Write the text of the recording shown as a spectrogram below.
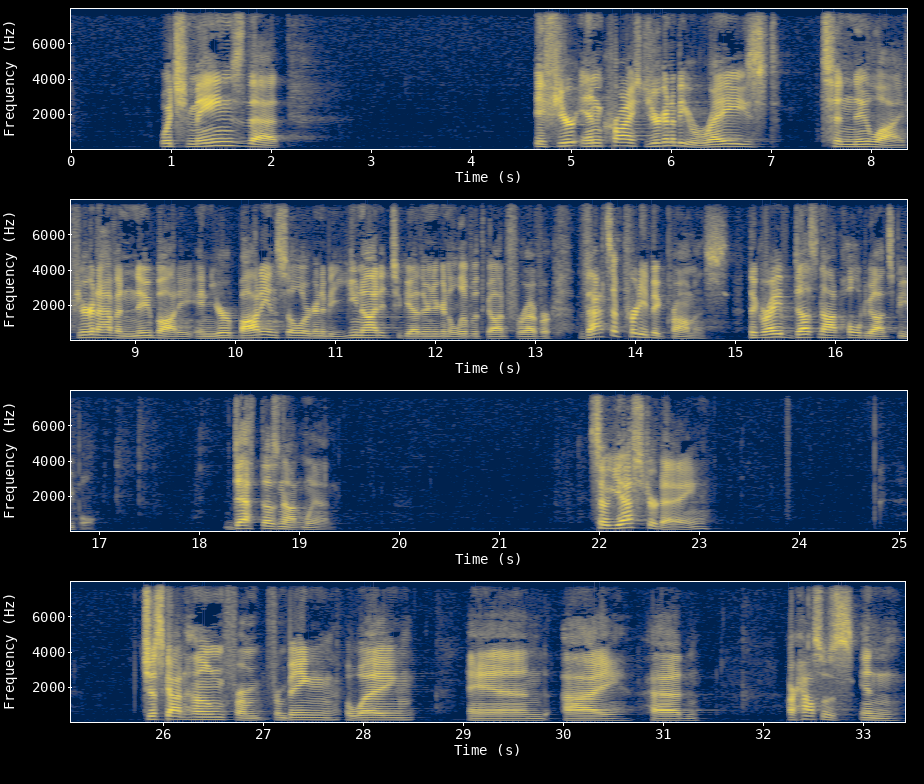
which means that if you're in Christ, you're going to be raised to new life. You're going to have a new body, and your body and soul are going to be united together, and you're going to live with God forever. That's a pretty big promise. The grave does not hold God's people, death does not win. So, yesterday, just got home from, from being away, and I had, our house was in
